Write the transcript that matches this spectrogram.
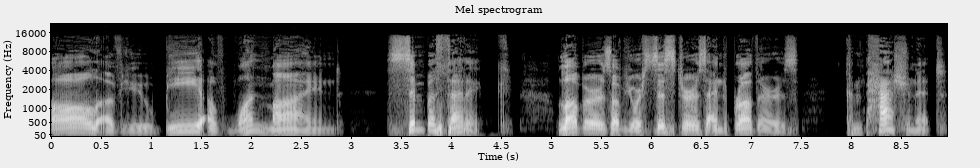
all of you be of one mind, sympathetic, lovers of your sisters and brothers, compassionate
